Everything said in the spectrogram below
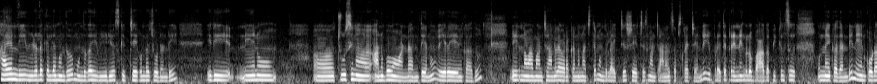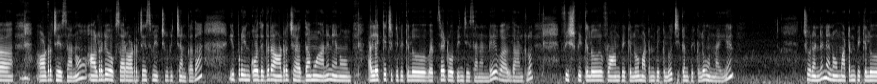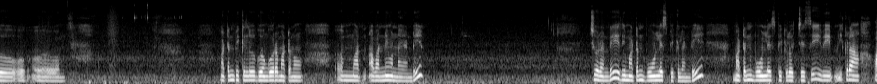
Hi అండి వీడియోలోకి వెళ్ళే ముందు ముందుగా ఈ వీడియో స్కిప్ చేయకుండా చూడండి. ఇది నేను చూసిన అనుభవం అండి అంతేను వేరే ఏమి కాదు. మన ఛానల్ ఎవరికైనా నచ్చితే ముందు లైక్ చేసి షేర్ చేసి మన ఛానల్ సబ్స్క్రైబ్ చేయండి. ఇప్పుడైతే ట్రెండింగ్లో బాగా పికిల్స్ ఉన్నాయి కదండి నేను కూడా ఆర్డర్ చేశాను. ఆల్రెడీ ఒకసారి ఆర్డర్ చేసి మీకు చూపించాను కదా. ఇప్పుడు ఇంకో దగ్గర ఆర్డర్ చేద్దాము అని నేను అలెక్కే చిట్టి పికిలు వెబ్సైట్ ఓపెన్ చేశానండి వాళ్ళ దాంట్లో. ఫిష్ పిక్కలు ఫ్రాన్ పిక్కలు మటన్ పిక్కలు చికెన్ పిక్కలు ఉన్నాయి. చూడండి నేను మటన్ పిక్కలు మటన్ పిక్కలు గోంగూర మటను మటన్ అవన్నీ ఉన్నాయండి. చూడండి ఇది మటన్ బోన్లెస్ పిక్కలు అండి మటన్ బోన్లెస్ పిక్కలు వచ్చేసి ఇవి ఇక్కడ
